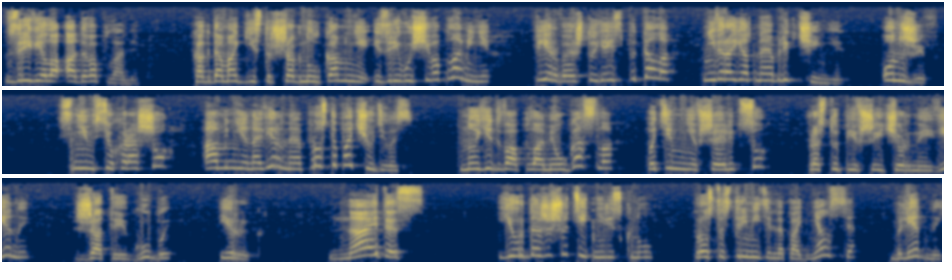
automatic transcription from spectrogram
Взревело адово пламя. Когда магистр шагнул ко мне из ревущего пламени, первое, что я испытала, невероятное облегчение. Он жив. С ним все хорошо, а мне, наверное, просто почудилось. Но едва пламя угасло, потемневшее лицо, проступившие черные вены, сжатые губы и рык. Найтес! Юр даже шутить не рискнул, просто стремительно поднялся, бледный,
